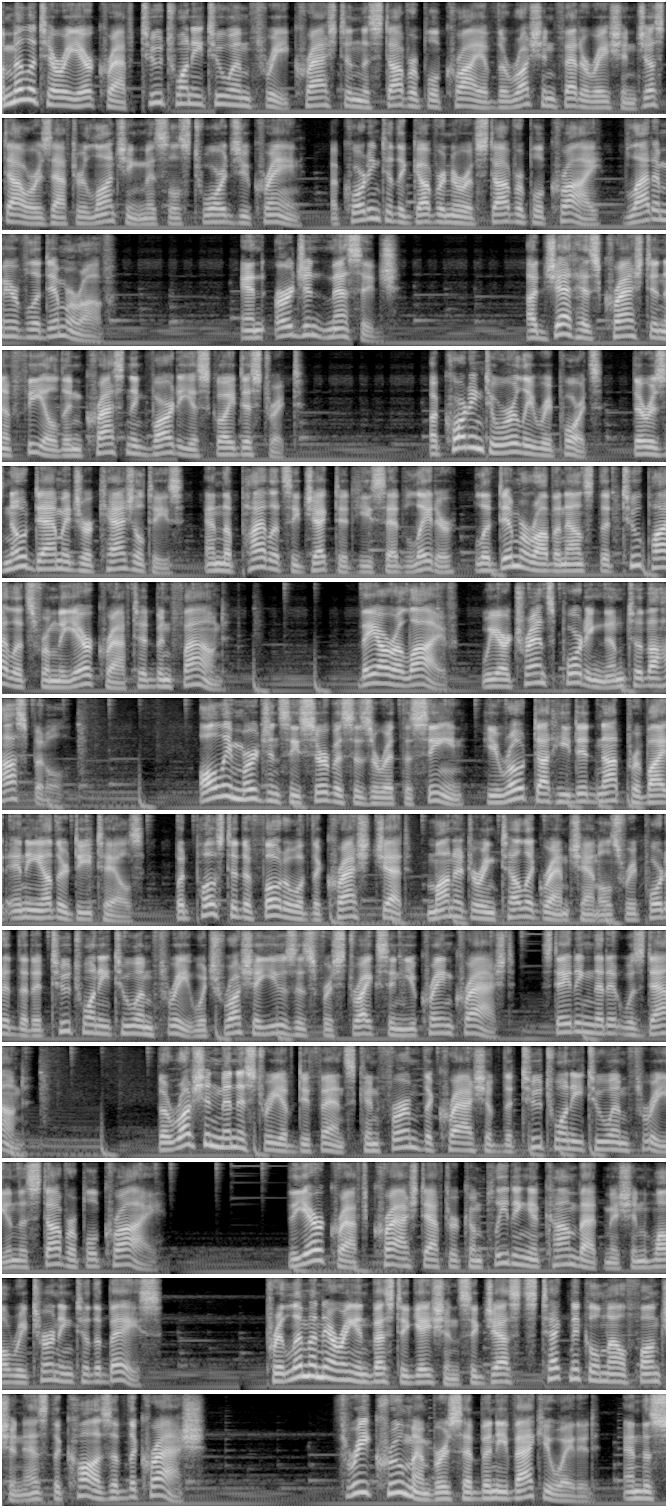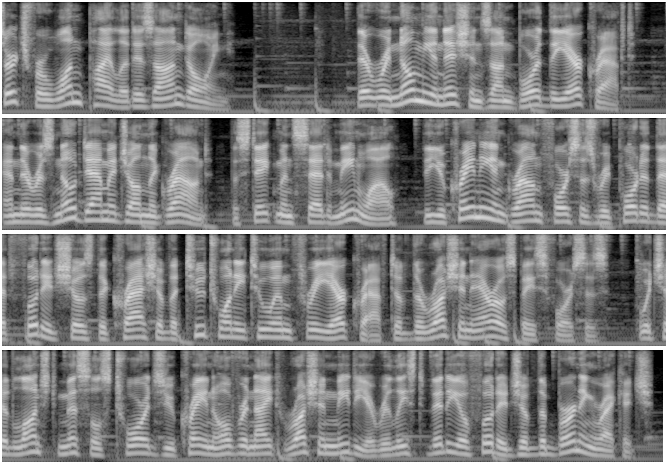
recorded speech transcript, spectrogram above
A military aircraft Tu-22M3 crashed in the Stavropol Krai of the Russian Federation just hours after launching missiles towards Ukraine, according to the governor of Stavropol Krai, Vladimir Vladimirov. An urgent message. A jet has crashed in a field in Krasnogvardeiskoye district. According to early reports, there is no damage or casualties, and the pilots ejected, he said later. Vladimirov announced that two pilots from the aircraft had been found. They are alive, we are transporting them to the hospital. All emergency services are at the scene, he wrote. That he did not provide any other details, but posted a photo of the crashed jet. Monitoring Telegram channels reported that a Tu-22M3 which Russia uses for strikes in Ukraine crashed, stating that it was downed. The Russian Ministry of Defense confirmed the crash of the Tu-22M3 in the Stavropol Krai. The aircraft crashed after completing a combat mission while returning to the base. Preliminary investigation suggests technical malfunction as the cause of the crash. Three crew members have been evacuated, and the search for one pilot is ongoing. There were no munitions on board the aircraft, and there is no damage on the ground, the statement said. Meanwhile, the Ukrainian ground forces reported that footage shows the crash of a Tu-22M3 aircraft of the Russian Aerospace Forces, which had launched missiles towards Ukraine overnight. Russian media released video footage of the burning wreckage.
